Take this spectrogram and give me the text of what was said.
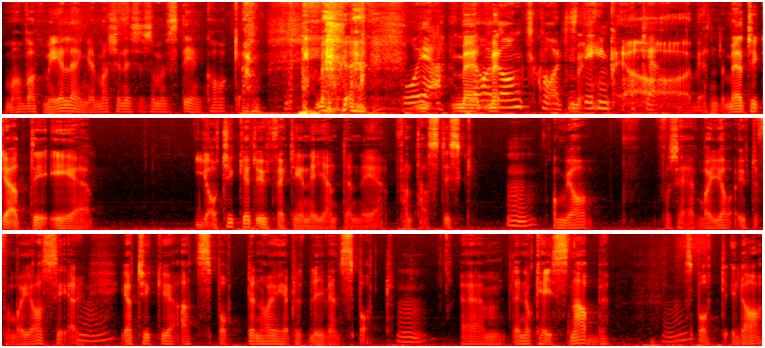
Man har varit med länge, man känner sig som en stenkaka. Åh ja, Men- jag har men- långt kvar till stenkaka. Ja, jag vet inte. Men jag tycker att det är... Jag tycker att utvecklingen egentligen är fantastisk. Mm. Om jag får säga vad jag, utifrån vad jag ser. Mm. Jag tycker ju att sporten har ju helt plötsligt blivit en sport. Mm. Um, det är en okej snabb sport idag.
